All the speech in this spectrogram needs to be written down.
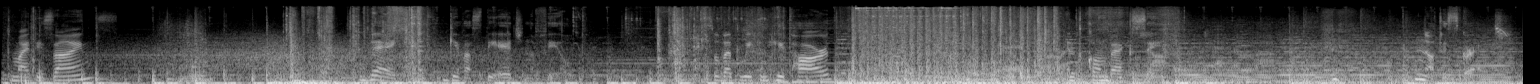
But my designs, they give us the edge in the field. So that we can hit hard and come back safe. Not a scratch.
